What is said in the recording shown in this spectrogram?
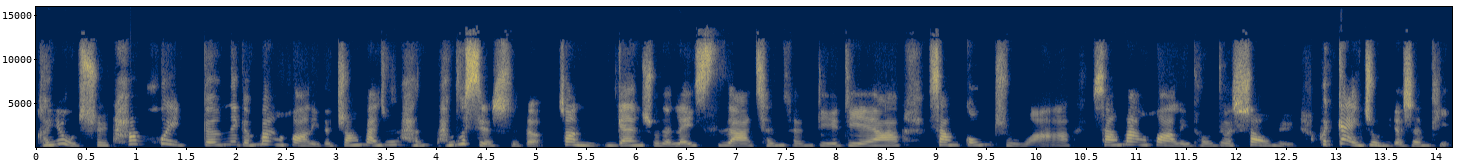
很有趣，它会跟那个漫画里的装扮就是很很不写实的，像你你刚才说的蕾丝啊、层层叠叠啊，像公主啊，像漫画里头的少女，会盖住你的身体，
